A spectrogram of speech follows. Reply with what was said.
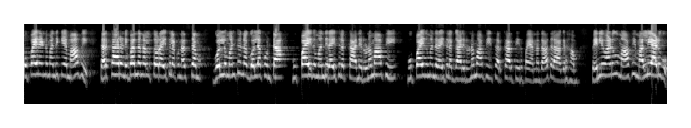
ముప్పై రెండు మందికే మాఫీ. సర్కారు నిబంధనలతో రైతులకు నష్టం. గొల్లు మంటున్న గొల్లకుంట ముప్పై ఐదు మంది రైతులకు కాని రుణమాఫీ ముప్పై ఐదు మంది రైతులకు కాని రుణమాఫీ సర్కారు తీరుపై అన్నదాతల ఆగ్రహం. పెళ్ళి అడుగు మాఫీ మళ్ళీ అడుగు.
